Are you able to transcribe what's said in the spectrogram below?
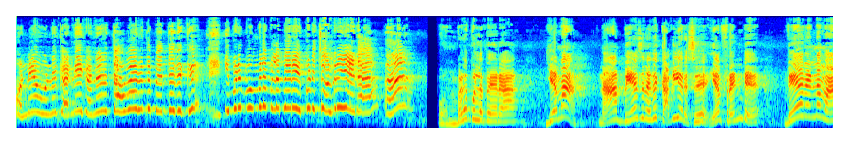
ஒன்னே ஒண்ணு கண்ணே கண்ணு தவறுந்து பெத்ததுக்கு இப்படி பொம்பளை பிள்ளை பேரை இப்படி சொல்றியேடா? ஆ? பொம்பளை புள்ள பேரா? ஏமா நான் பேசுனது கவியரசு என் ஃப்ரெண்டு வேற என்னம்மா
